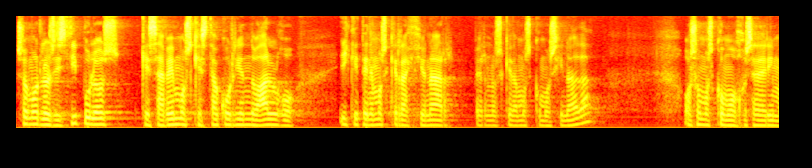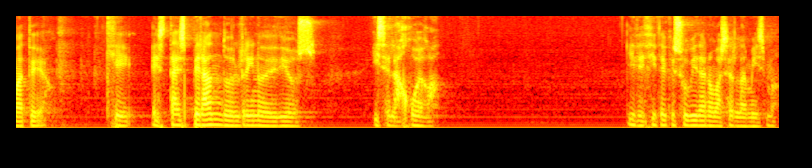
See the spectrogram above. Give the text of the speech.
Somos los discípulos que sabemos que está ocurriendo algo y que tenemos que reaccionar, pero nos quedamos como si nada. ¿O somos como José de Arimatea, que está esperando el reino de Dios y se la juega y decide que su vida no va a ser la misma?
